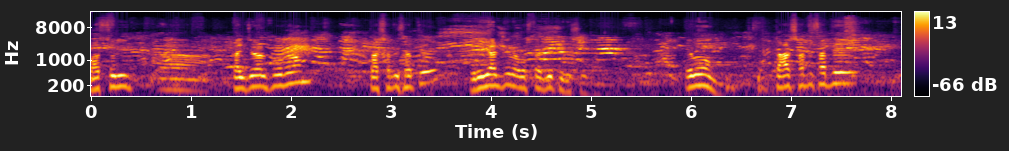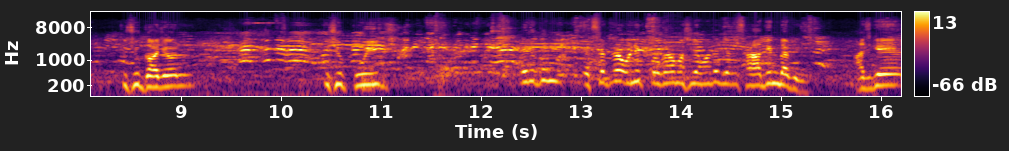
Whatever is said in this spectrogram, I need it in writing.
বাৎসরিক কালচারাল প্রোগ্রাম তার সাথে সাথে রেজাল্টের ব্যবস্থা দিয়ে করেছি। এবং তার সাথে সাথে কিছু গজল, কিছু কুইজ এরকম এক্সেট্রা অনেক প্রোগ্রাম আছে আমাদের যেটা সারাদিন ব্যাপী। আজকে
